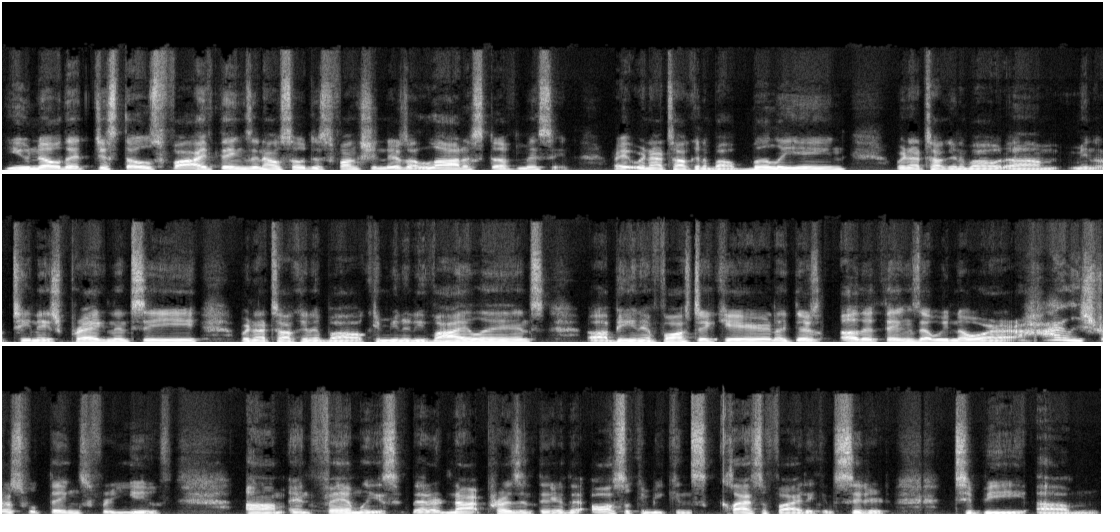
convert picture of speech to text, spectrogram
you know that just those five things in household dysfunction, there's a lot of stuff missing, right? We're not talking about bullying, we're not talking about um, you know teenage pregnancy, we're not talking about community violence, uh, being in foster care. Like there's other things that we know are highly stressful things for youth um, and families that are not present there that also can be cons- classified and considered to be um,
